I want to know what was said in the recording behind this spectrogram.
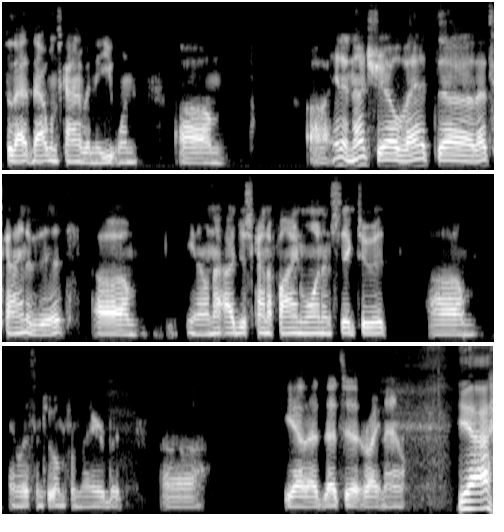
so that that one's kind of a neat one. Um, uh, in a nutshell, that uh, that's kind of it. Um, you know, not, I just kind of find one and stick to it, um, and listen to them from there. But uh, yeah, that that's it right now. Yeah,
